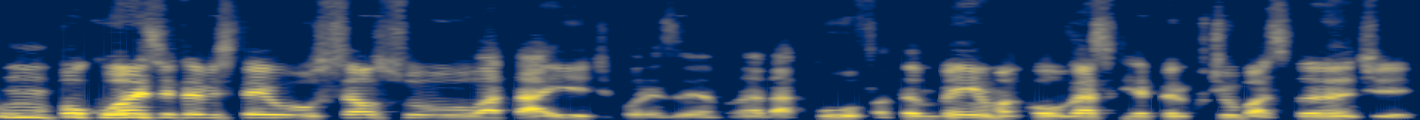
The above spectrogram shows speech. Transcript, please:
Um pouco antes eu entrevistei o Celso Ataíde, por exemplo, né, da CUFA, também uma conversa que repercutiu bastante,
